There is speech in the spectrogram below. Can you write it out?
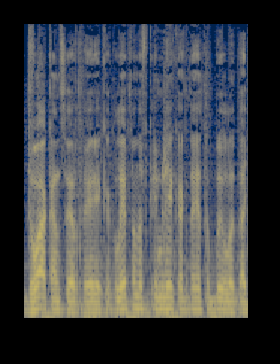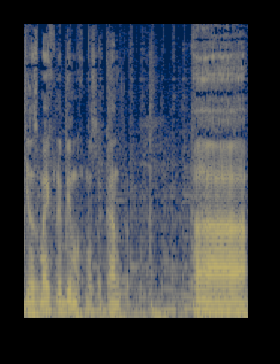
два концерта Эрика Клэптона в Кремле, когда это был. Это один из моих любимых музыкантов. А,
